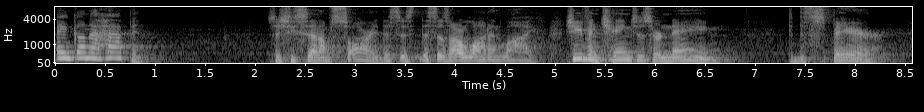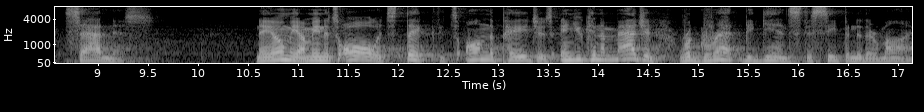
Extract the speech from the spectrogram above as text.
Ain't gonna happen. So she said, I'm sorry. This is, this is our lot in life. She even changes her name to despair, sadness. Naomi, I mean, it's all, it's thick, it's on the pages. And you can imagine regret begins to seep into their mind.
